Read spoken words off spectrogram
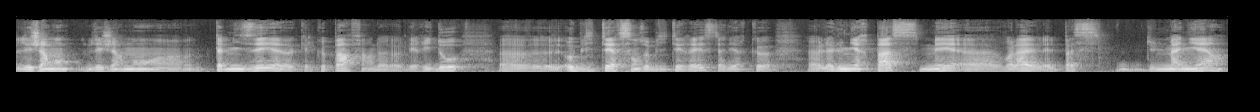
légèrement, légèrement euh, tamisée euh, quelque part, enfin, les rideaux oblitèrent sans oblitérer, c'est-à-dire que la lumière passe, mais voilà, elle, passe d'une manière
